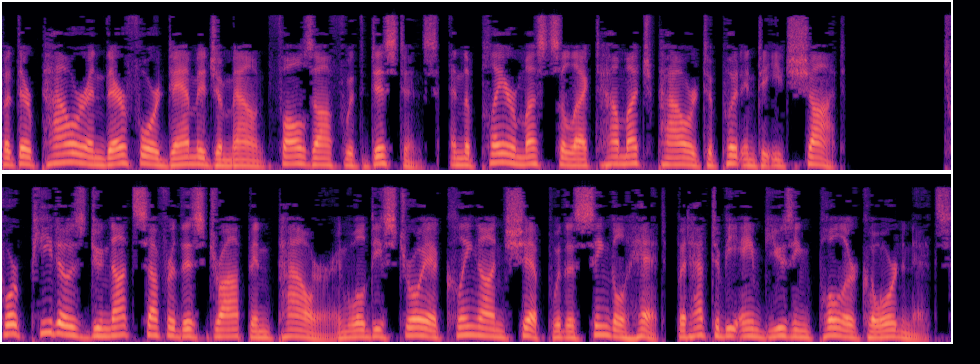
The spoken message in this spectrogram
but their power and therefore damage amount falls off with distance, and the player must select how much power to put into each shot. Torpedoes do not suffer this drop in power and will destroy a Klingon ship with a single hit, but have to be aimed using polar coordinates.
